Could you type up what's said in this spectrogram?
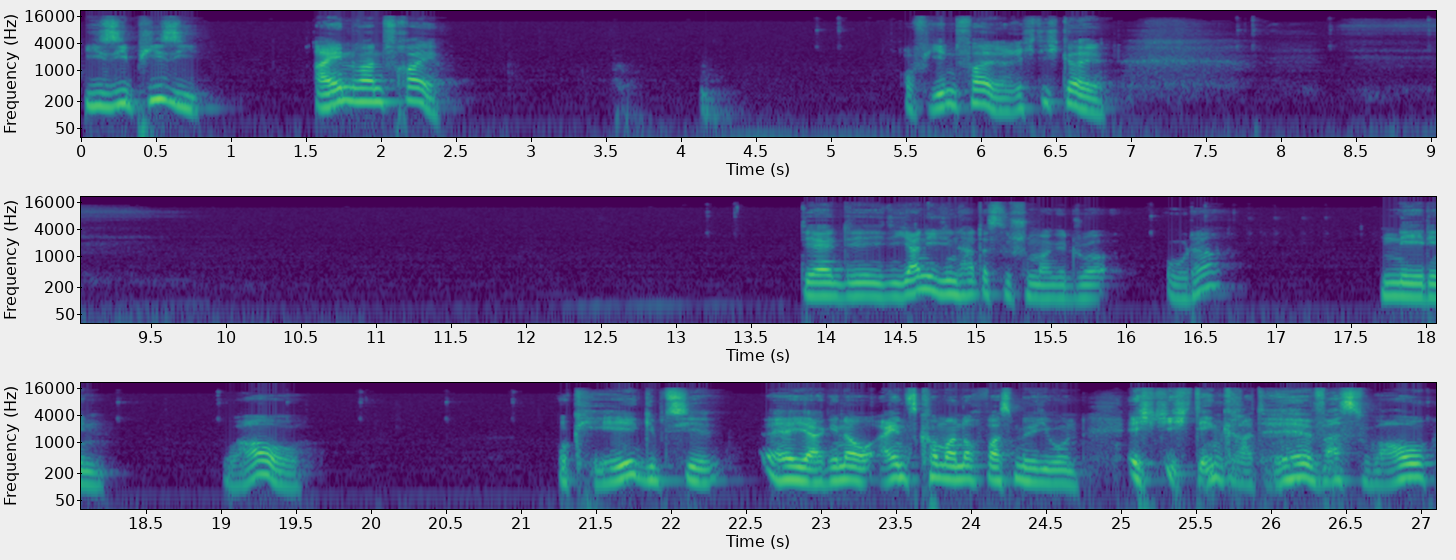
Easy peasy. Einwandfrei. Auf jeden Fall, richtig geil. Der, die, die Janni, den hattest du schon mal gedraw, oder? Nee, den. Wow. Okay, gibt's hier. Äh, ja, genau, 1, noch was Millionen. Ich, ich denke gerade, hä, was, wow.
